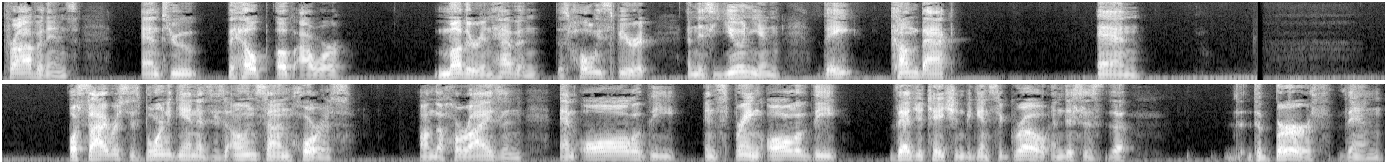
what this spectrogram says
providence and through the help of our Mother in heaven, this Holy Spirit, and this union, they come back and Osiris is born again as his own son, Horus, on the horizon, and all of the, in spring, all of the vegetation begins to grow, and this is the, the birth then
